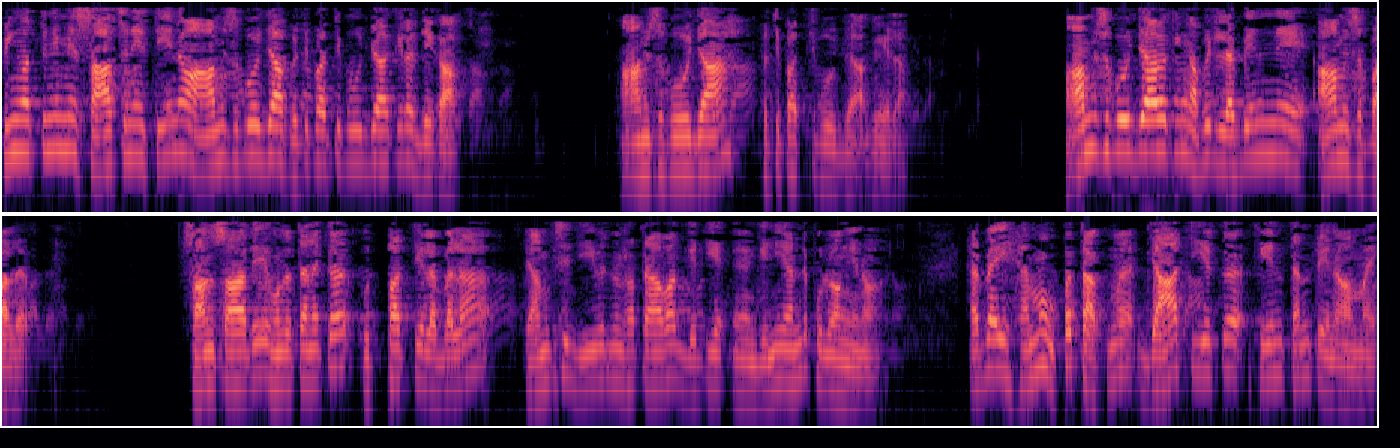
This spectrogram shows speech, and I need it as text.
පින්වත්නි මේ ශාසනයේ තියෙන ආමිෂ පූජා ප්‍රතිපත්ති පූජා කියලා දෙකක්. ආමිෂ පූජා ප්‍රතිපත්ති පූජා කියලා. ආමිෂ පූජාවකින් අපිට ලැබෙන්නේ ආමිෂ ඵල. සංසාරයේ හොඳ තැනක උත්පත්ති ලැබලා යම්කිසි ජීවිත රටාවක් ගෙනියන්න පුළුවන් වෙනවා. හැබැයි හැම උපතක්ම ජාතියක කියන තැනට එනවාමයි.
